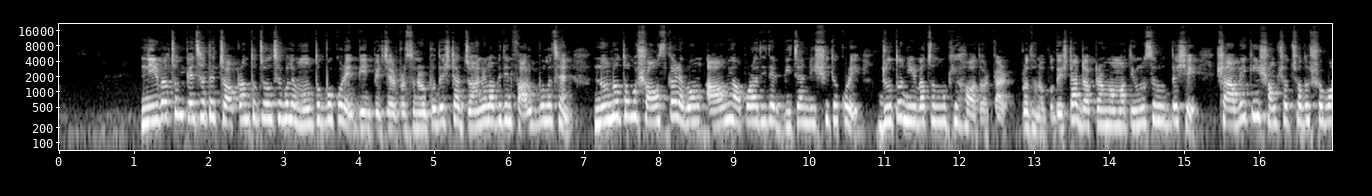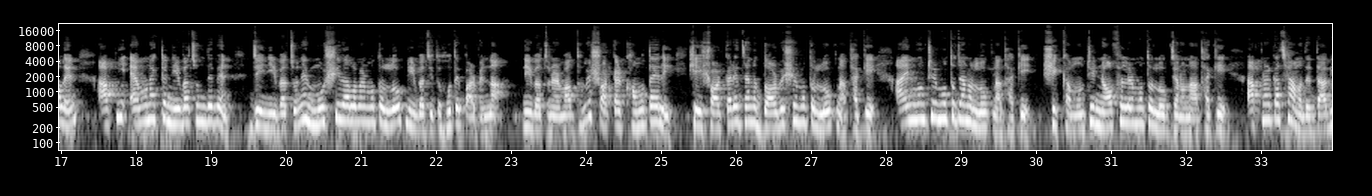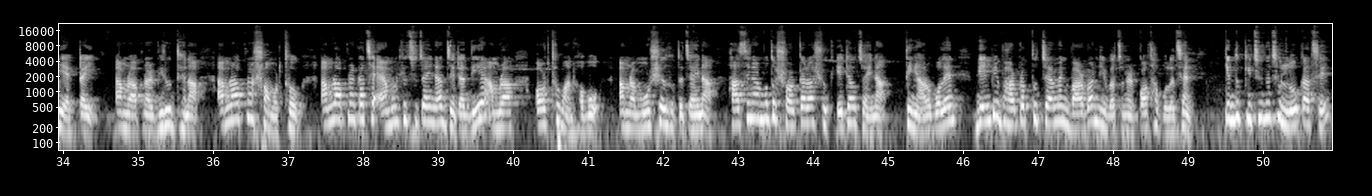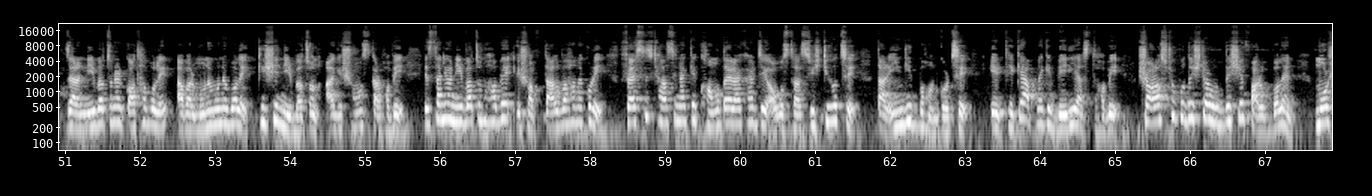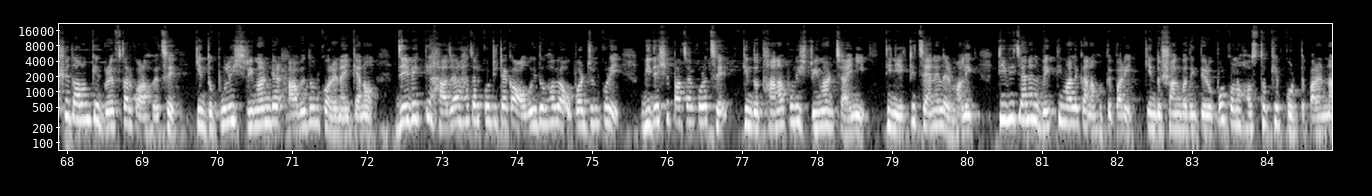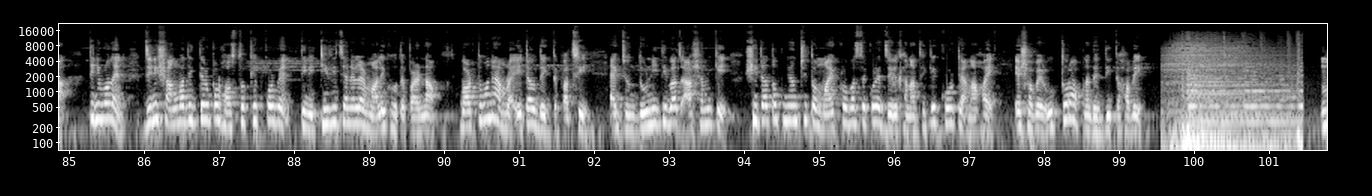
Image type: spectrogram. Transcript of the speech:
নির্বাচন পেছাতে চক্রান্ত চলছে বলে মন্তব্য করে বিএনপির চেয়ারপারসনের উপদেষ্টা জয়নুল আবেদিন ফারুক বলেছেন, ন্যূনতম সংস্কার এবং আওয়ামী অপরাধীদের বিচার নিশ্চিত করে দ্রুত নির্বাচনমুখী হওয়া দরকার। প্রধান উপদেষ্টা ডক্টর মোহাম্মদ ইউনুসের উদ্দেশ্যে সাবেকই সংসদ সদস্য বলেন, আপনি এমন একটা নির্বাচন দেবেন যে নির্বাচনে মুর্শিদ আলমের মতো লোক নির্বাচিত হতে পারবেন না। নির্বাচনের মাধ্যমে সরকার ক্ষমতা এলে সেই সরকারের যেন দরবেশের মতো লোক না থাকে, আইনমন্ত্রীর মতো যেন লোক না থাকে, শিক্ষামন্ত্রী নফেলের মতো লোক যেন না থাকে, আপনার কাছে আমাদের দাবি একটাই, আমরা আপনার বিরুদ্ধে না, আমরা আপনার সমর্থক, আমরা আপনার কাছে এমন কিছু চাই না যেটা দিয়ে আমরা অর্থবান হব, আমরা মোর্শেদ হতে চাই না, হাসিনার মতো সরকার আসুক এটাও চাই না। তিনি আরও বলেন, বিএনপির ভারপ্রাপ্ত চেয়ারম্যান বারবার নির্বাচনের কথা বলেছেন কিন্তু কিছু কিছু লোক আছে যারা নির্বাচনের কথা বলে, আবার মনে মনে বলে কিসের নির্বাচন, আগে সংস্কার হবে। স্থানীয় নির্বাচন হবে, এসব তালবাহানা করে ফ্যাসিস্ট হাসিনাকে ক্ষমতায় রাখার যে অবস্থা সৃষ্টি হচ্ছে, তার ইঙ্গিত বহন করছে। এর থেকে আপনাকে বেরিয়ে আসতে হবে। স্বরাষ্ট্র উপদেষ্টার উদ্দেশ্যে ফারুক বলেন, মোর্শেদ আলমকে গ্রেফতার করা হয়েছে, কিন্তু পুলিশ রিমান্ডের আবেদন করে নাই কেন? যে ব্যক্তি হাজার হাজার কোটি টাকা অবৈধভাবে উপার্জন করে বিদেশে পাচার করেছে, কিন্তু থানা পুলিশ রিমান্ড চায়নি। তিনি একটি চ্যানেলের মালিক। টিভি চ্যানেল ব্যক্তি মালিকানা হতে পারে, কিন্তু সাংবাদিকদের ওপর কোনো হস্তক্ষেপ করতে পারেন না। তিনি বলেন, যিনি সাংবাদিকদের উপর হস্তক্ষেপ করবেন, তিনি টিভি চ্যানেলের মালিক হতে পারেন না। বর্তমানে আমরা এটাও দেখতে পাচ্ছি। একজন দুর্নীতিবাজ আসামিকে শীতাতপ নিয়ন্ত্রিত মাইক্রোবাসে করে জেলখানা থেকে কোর্টে আনা হয়। এসবের উত্তর আপনাদের দিতে হবে।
